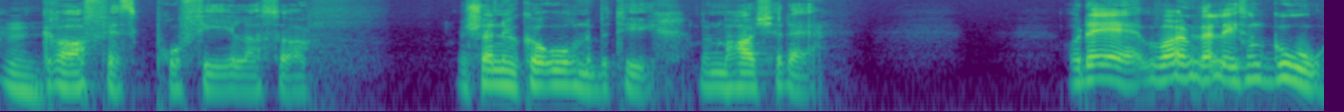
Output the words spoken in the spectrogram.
Mm. grafisk profil, altså. Vi skjønner jo hva ordene betyr, men vi har ikke det. Og det var en veldig liksom, god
